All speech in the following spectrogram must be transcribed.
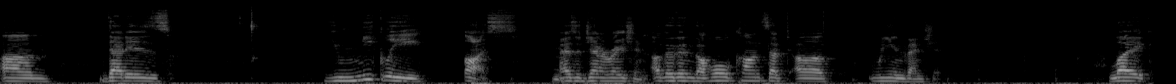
Um, that is uniquely us Hmm. as a generation, other than the whole concept of reinvention. Like,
